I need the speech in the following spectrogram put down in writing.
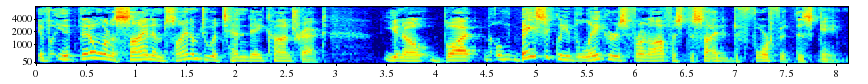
If, if they don't want to sign him, sign him to a 10 day contract. You know, but basically, the Lakers front office decided to forfeit this game.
